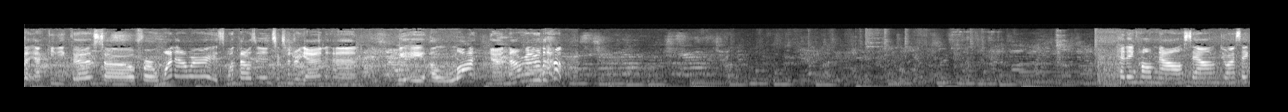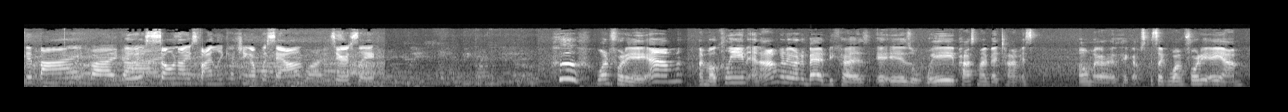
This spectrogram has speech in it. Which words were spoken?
At yakiniku, so for one hour it's 1,600 yen and we ate a lot and now we're gonna go to the hub. Heading home now. Sam, do you want to say goodbye? Bye, It was so nice finally catching up with Sam. Seriously. Whew, 1.40 a.m. I'm all clean and I'm gonna go to bed because it is way past my bedtime. It's, oh my god, I have hiccups. It's like 1.40 a.m.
